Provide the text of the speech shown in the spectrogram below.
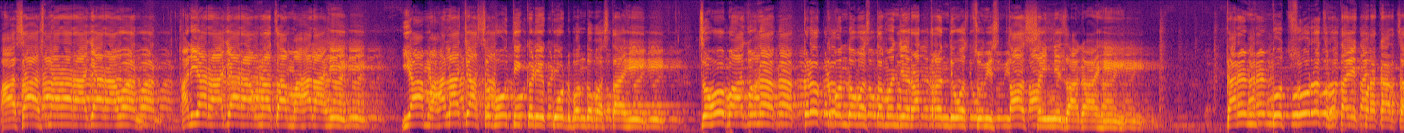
असा असणारा राजा रावण आणि या राजा रावणाचा महाल आहे. या महालाच्या सभोवतीकडे कोट बंदोबस्त आहे. चहो बाजूनं कडक बंदोबस्त म्हणजे रात्रंदिवस चोवीस तास सैन्य जागा आहे. कारण तो चोरच होता एक प्रकारचा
